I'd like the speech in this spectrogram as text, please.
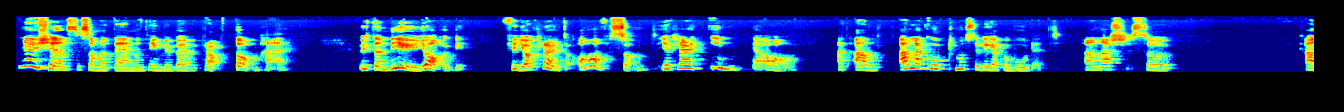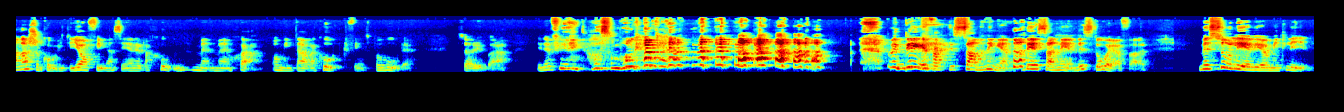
nu känns det som att det är någonting vi behöver prata om här. Utan det är ju jag. För jag klarar inte av sånt. Jag klarar inte av att all, alla kort måste ligga på bordet. Annars så Annars så kommer inte jag finnas i en relation med en människa om inte alla kort finns på bordet. Så är det ju bara. Det är därför jag inte har så många vänner. Men det är faktiskt sanningen. Det är sanningen, det står jag för. Men så lever jag mitt liv.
